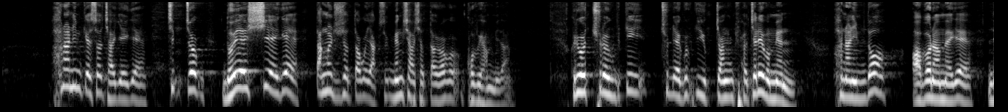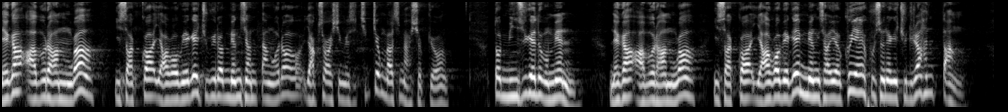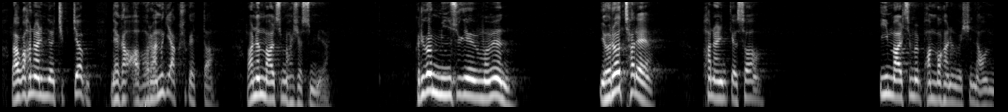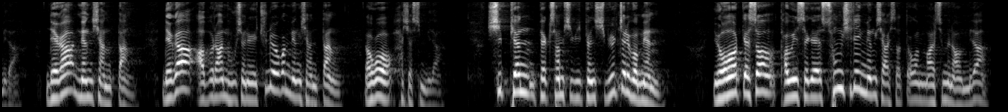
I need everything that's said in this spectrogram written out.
하나님께서 자기에게 직접 너의 씨에게 땅을 주셨다고 약속 맹세하셨다고 고백합니다. 그리고 출애굽기 출애굽기 6장 8절에 보면 하나님도 아브라함에게 내가 아브라함과 이삭과 야곱에게 주기로 명시한 땅으로 약속하신 것을 직접 말씀하셨고 또 민수기에도 보면 내가 아브라함과 이삭과 야곱에게 명사하여 그의 후손에게 주리라 한 땅라고 하나님도 직접 내가 아브라함에게 약속했다 라는 말씀하셨습니다. 그리고 민수기에 보면 여러 차례 하나님께서 이 말씀을 반복하는 것이 나옵니다. 내가 명시한 땅, 내가 아브라함 후손에게 주려고 명시한 땅라고 하셨습니다. 시편 132편 11절에 보면 여호와께서 다윗에게 성실히 명시하셨다고 말씀이 나옵니다.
